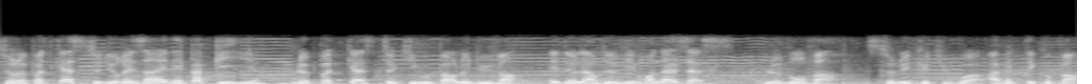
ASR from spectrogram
sur le podcast du raisin et des papilles, le podcast qui vous parle du vin et de l'art de vivre en Alsace. Le bon vin, celui que tu bois avec tes copains,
